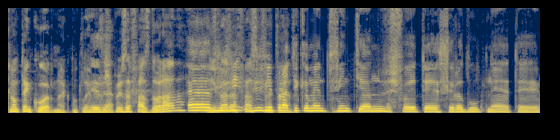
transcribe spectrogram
que não tem cor, não é? Que não te lembras. Exato. Depois da fase dourada. Uh, vivi, fase vivi praticamente 20 anos, foi até ser adulto, né? Até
